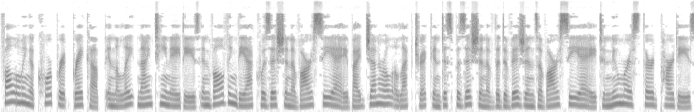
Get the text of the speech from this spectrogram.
Following a corporate breakup in the late 1980s involving the acquisition of RCA by General Electric and disposition of the divisions of RCA to numerous third parties,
